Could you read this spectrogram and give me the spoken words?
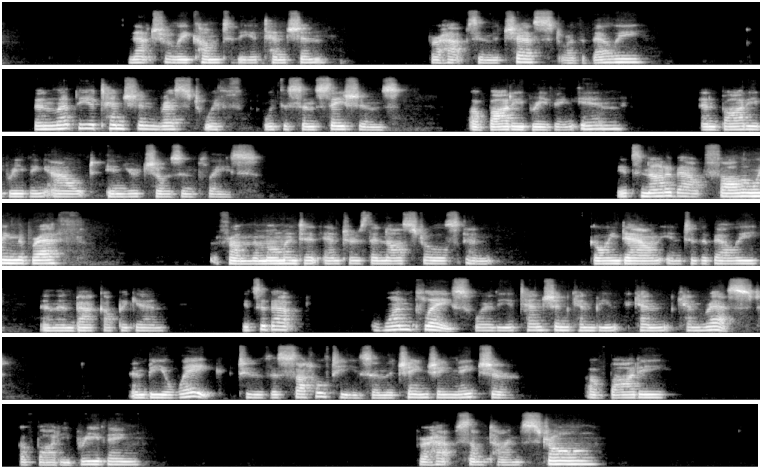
naturally come to the attention, perhaps in the chest or the belly, then let the attention rest with, with the sensations of body breathing in and body breathing out in your chosen place. It's not about following the breath from the moment it enters the nostrils and going down into the belly and then back up again. It's about one place where the attention can be can can rest and be awake to the subtleties and the changing nature of body of body breathing perhaps sometimes strong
